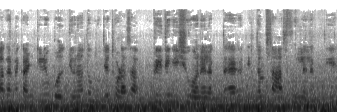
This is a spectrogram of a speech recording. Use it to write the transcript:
अगर मैं कंटिन्यू बोलती हूँ ना तो मुझे थोड़ा सा ब्रीदिंग इशू होने लगता है, एकदम सांस फूलने लगती है।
